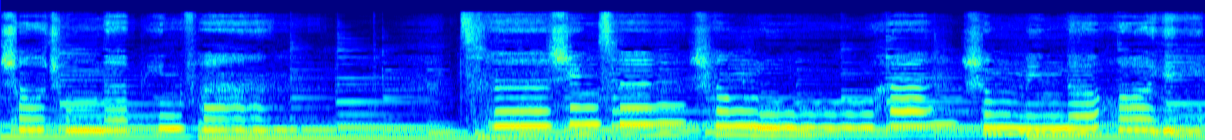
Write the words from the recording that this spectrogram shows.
手中的平凡，此心此生无憾，生命的火已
